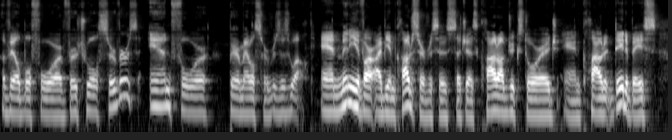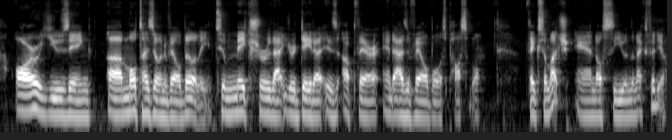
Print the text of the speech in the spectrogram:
available for virtual servers and for bare metal servers as well. And many of our IBM cloud services, such as Cloud Object Storage and Cloud Database, are using uh, multi-zone availability to make sure that your data is up there and as available as possible. Thanks so much, and I'll see you in the next video.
